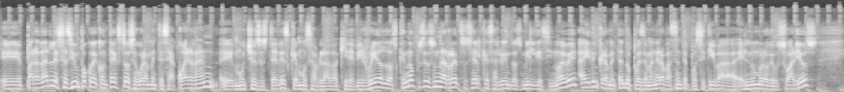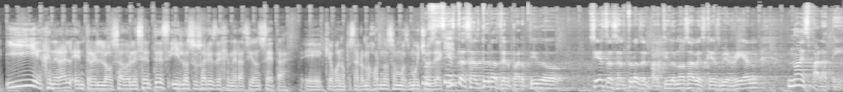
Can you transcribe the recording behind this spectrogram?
Eh, para darles así un poco de contexto, seguramente se acuerdan muchos de ustedes que hemos hablado aquí de Be Real, los que no, pues es una red social que salió en 2019. Ha ido incrementando pues de manera bastante positiva el número de usuarios y en general entre los adolescentes y los usuarios de generación Z, eh, que bueno, pues a lo mejor no somos muchos pues de aquí. Si a estas alturas del partido, si a estas alturas del partido no sabes qué es Virreal, no es para ti.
